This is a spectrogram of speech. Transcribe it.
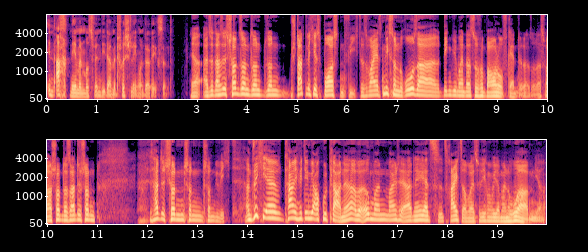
in Acht nehmen muss, wenn die da mit Frischlingen unterwegs sind. Ja, also das ist schon so ein, so ein, so ein stattliches Borstenviech. Das war jetzt nicht so ein rosa Ding, wie man das so vom Bauernhof kennt oder so. Das war schon, das hatte schon, das hatte schon, schon, schon Gewicht. An sich äh, kam ich mit dem ja auch gut klar, ne? Aber irgendwann meinte er, nee, jetzt, jetzt reicht's aber, jetzt will ich mal wieder meine Ruhe haben, ja.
